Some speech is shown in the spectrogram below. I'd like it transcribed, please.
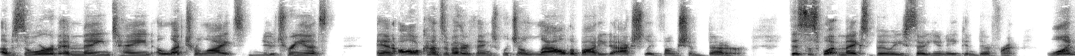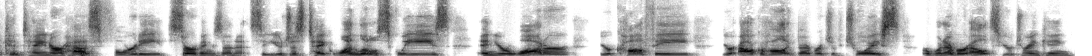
absorb and maintain electrolytes, nutrients, and all kinds of other things which allow the body to actually function better. This is what makes Buoy so unique and different. One container has 40 servings in it. So you just take one little squeeze and your water, your coffee, your alcoholic beverage of choice, or whatever else you're drinking,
